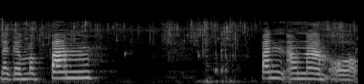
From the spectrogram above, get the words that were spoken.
แล้วก็มาปั้น ปั้นเอาน้ำออก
